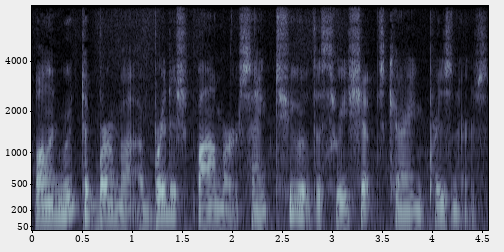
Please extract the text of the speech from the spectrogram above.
While en route to Burma, a British bomber sank two of the three ships carrying prisoners.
